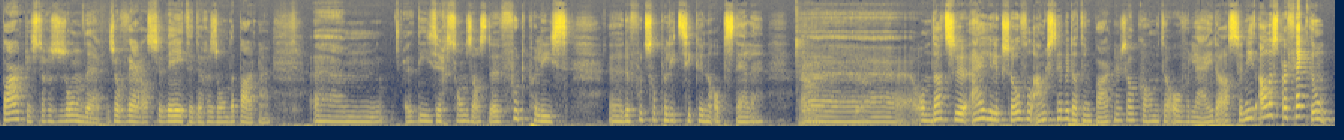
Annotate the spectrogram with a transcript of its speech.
partners, de gezonde, zover als ze weten, de gezonde partner, ehm, die zich soms als de food police, eh, de voedselpolitie kunnen opstellen. Eh, Omdat ze eigenlijk zoveel angst hebben dat hun partner zal komen te overlijden als ze niet alles perfect doen.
